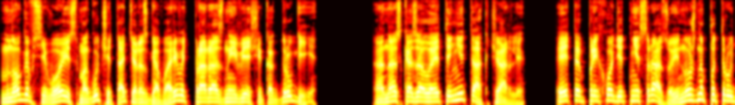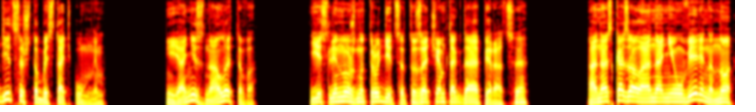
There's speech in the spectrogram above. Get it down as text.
много всего и смогу читать и разговаривать про разные вещи, как другие. Она сказала, это не так, Чарли. Это приходит не сразу, и нужно потрудиться, чтобы стать умным. я не знал этого. Если нужно трудиться, то зачем тогда операция? Она сказала, она не уверена, но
